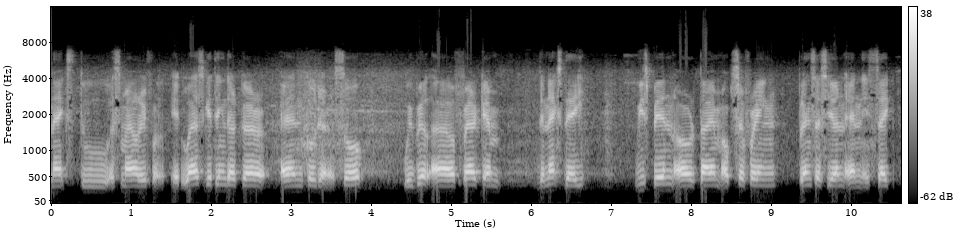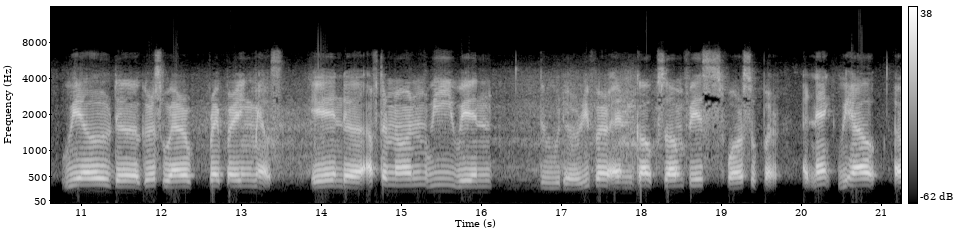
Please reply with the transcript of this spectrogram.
next to a small river. It was getting darker and colder, so we built a fair camp. The next day, we spent our time observing plantation and insect while the girls were preparing meals. In the afternoon, we went to the river and caught some fish for supper. At night, we held a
